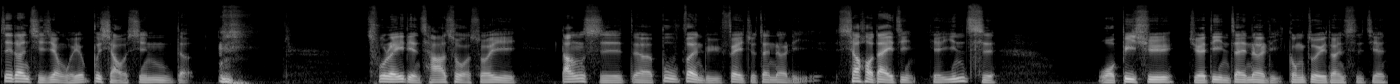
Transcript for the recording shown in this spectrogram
这段期间我又不小心的出了一点差错，所以当时的部分旅费就在那里消耗殆尽，也因此我必须决定在那里工作一段时间，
